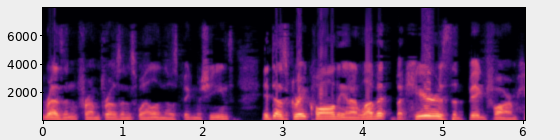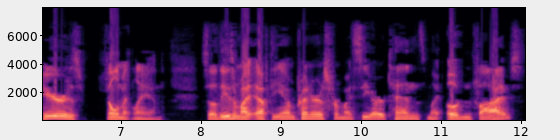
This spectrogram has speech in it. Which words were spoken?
resin from Phrozen as well in those big machines. It does great quality and I love it, but here's the big farm. Here is filament land. So these are my FDM printers for my CR10s, my Odin 5s,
